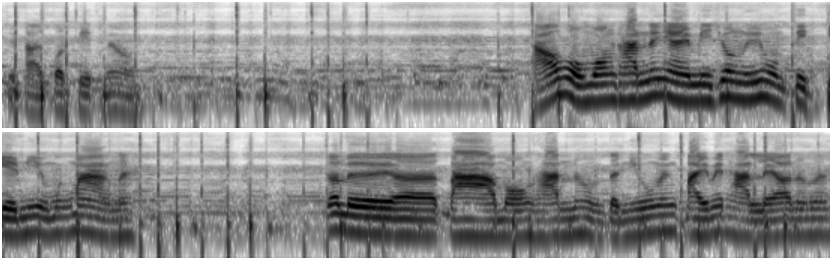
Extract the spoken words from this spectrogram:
ที่ถ่ายกดผิดนะผมถามว่าผมมองทันได้ไง มีช่วงนึงที่ผมติดเกมนี้อยู่มาก ๆ นะ ก็เลยเออตามองทันนะผมแต่นิ้วแม่งไปไม่ทันแล้วนะมะ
